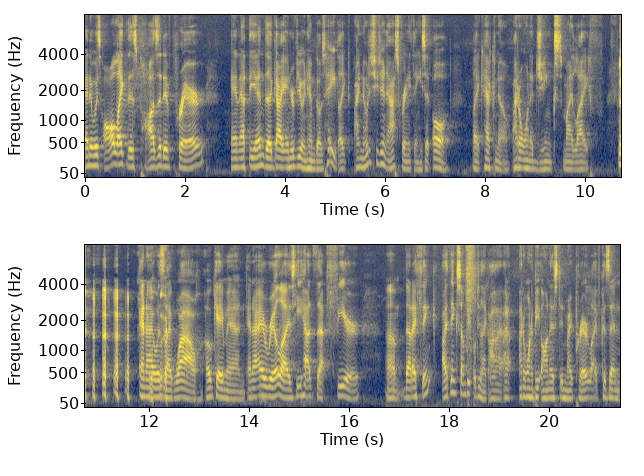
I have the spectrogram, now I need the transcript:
And it was all like this positive prayer. And at the end, the guy interviewing him goes, Hey, like, I noticed you didn't ask for anything. He said, Oh, like, heck no. I don't want to jinx my life. and I was like, wow, okay, man. And I realized he has that fear um, that I think I think some people do. Like, oh, I, I don't want to be honest in my prayer life because then,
